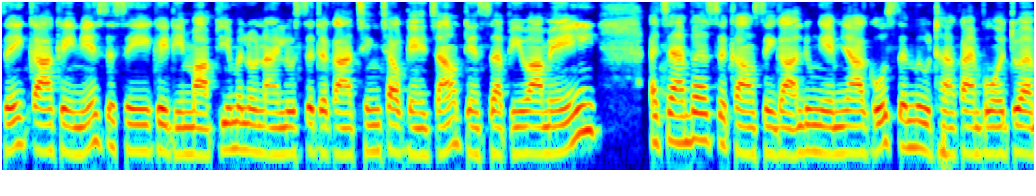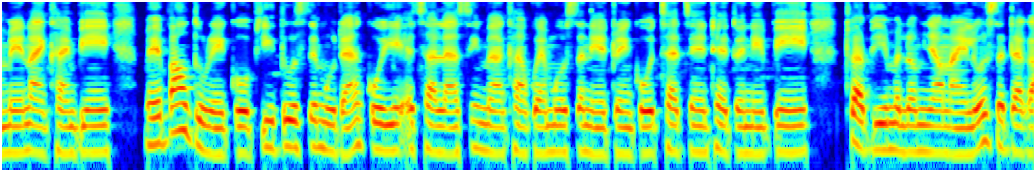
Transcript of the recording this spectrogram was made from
စိတ်ကားကိန်းနဲ့စစ်စေးဂိတ်ဒီမှာပြေးမလွတ်နိုင်လို့စစ်တပ်ကချင်းချောက်တဲ့အကြောင်းတင်ဆက်ပေးပါမယ်။အကြံဘက်စစ်ကောင်စီကလူငယ်များကိုစစ်မှုထမ်းခိုင်ဖို့အတွက်မင်းနိုင်ခိုင်ပြီးမဲပေါက်သူတွေကိုပြည်သူစစ်မှုထမ်းကိုရေးအချက်လက်စီမံခန့်ခွဲမှုစနစ်အတွင်းကိုချက်ချင်းထည့်သွင်းနေပြီးထွက်ပြေးမလွတ်မြောက်နိုင်လို့စစ်တပ်က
